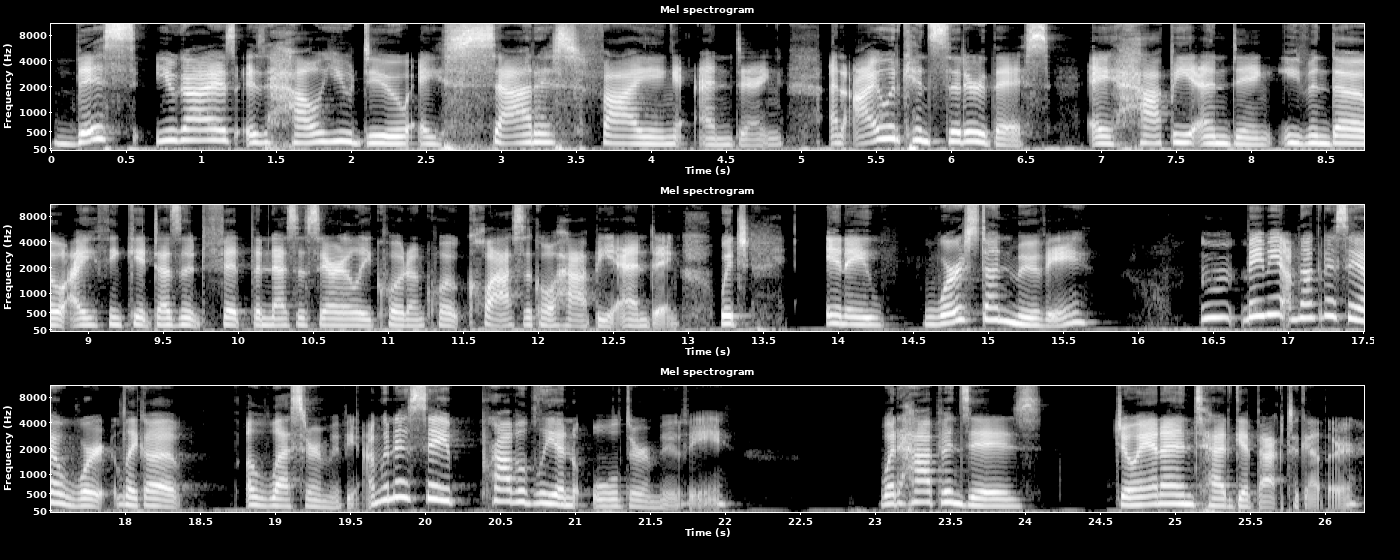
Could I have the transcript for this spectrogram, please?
This, you guys, is how you do a satisfying ending. And I would consider this a happy ending, even though I think it doesn't fit the necessarily quote unquote classical happy ending, which in a worse done movie, mm, maybe I'm not going to say a word like a, a lesser movie. I'm going to say probably an older movie. What happens is Joanna and Ted get back together.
